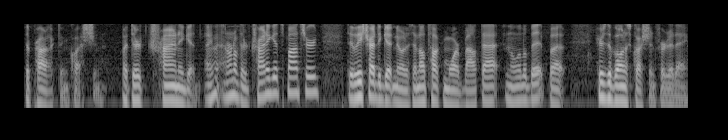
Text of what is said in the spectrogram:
the product in question but they're trying to get I don't know if they're trying to get sponsored. They at least tried to get noticed, and I'll talk more about that in a little bit. But here's the bonus question for today.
